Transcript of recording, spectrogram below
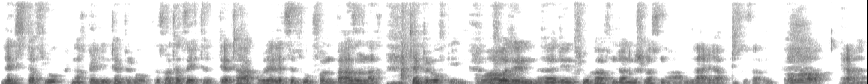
letzter Flug nach Berlin-Tempelhof. Das war tatsächlich der Tag, wo der letzte Flug von Basel nach Tempelhof ging, wow. bevor sie den, äh, den Flughafen dann geschlossen haben. Leider, sozusagen. Oh wow, ja.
